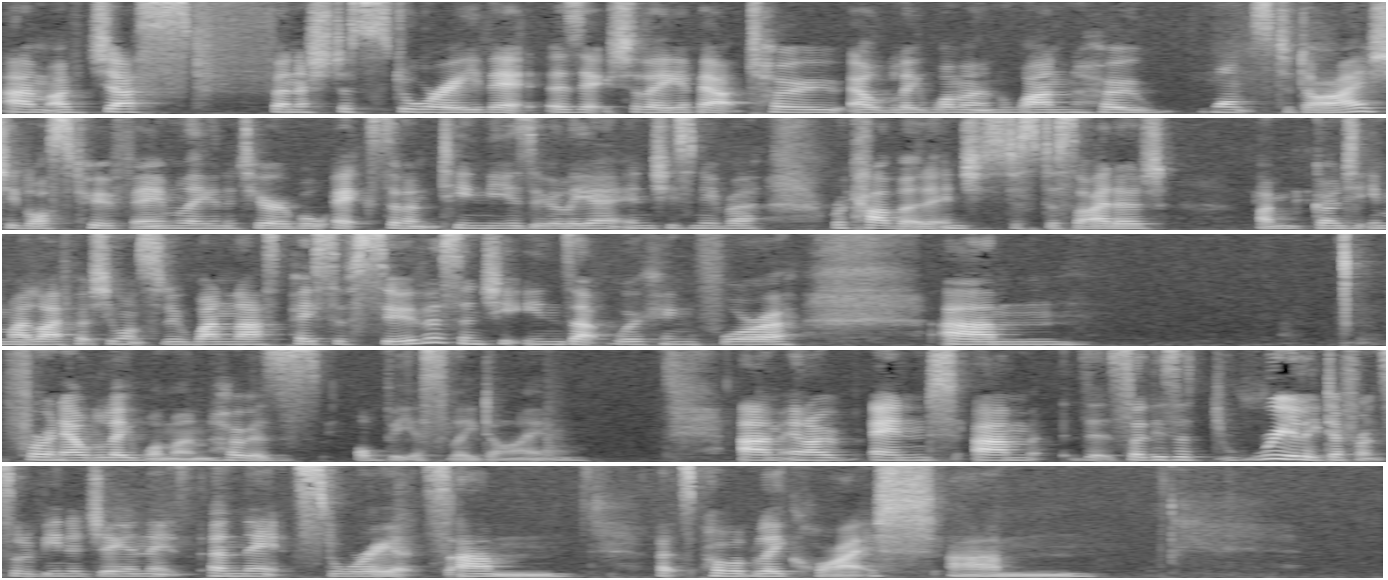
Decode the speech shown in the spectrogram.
Um, I've just finished a story that is actually about two elderly women, one who wants to die. She lost her family in a terrible accident 10 years earlier and she's never recovered and she's just decided I'm going to end my life, but she wants to do one last piece of service and she ends up working for a um, for an elderly woman who is obviously dying. Um, and I and um, th- so there's a really different sort of energy in that in that story. It's um, it's probably quite um,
